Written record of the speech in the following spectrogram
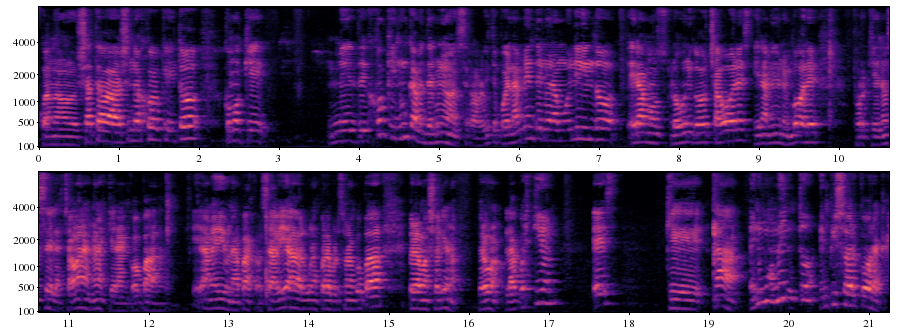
cuando ya estaba yendo a hockey y todo, como que me, de hockey nunca me terminó de cerrar, ¿viste? Porque el ambiente no era muy lindo, éramos los únicos dos chabones y era medio un embole, porque no sé, las chabonas no es que eran copadas, era medio una paja. O sea, había algunas para personas copadas, pero la mayoría no. Pero bueno, la cuestión es que, nada, en un momento empiezo a ver Cobra Kai.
